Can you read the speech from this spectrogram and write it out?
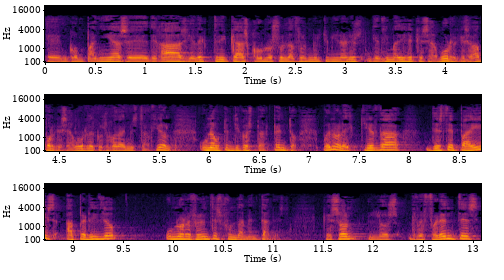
en compañías eh, de gas y eléctricas, con unos soldados multimillonarios, y encima dice que se aburre, que se va porque se aburre del Consejo de Administración. Un auténtico esperpento. Bueno, la izquierda de este país ha perdido unos referentes fundamentales, que son los referentes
